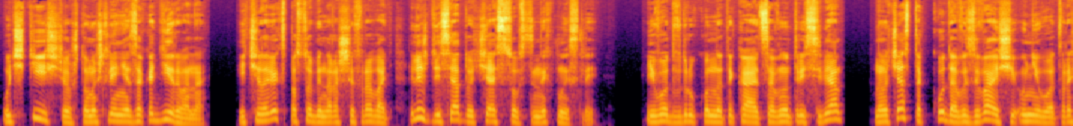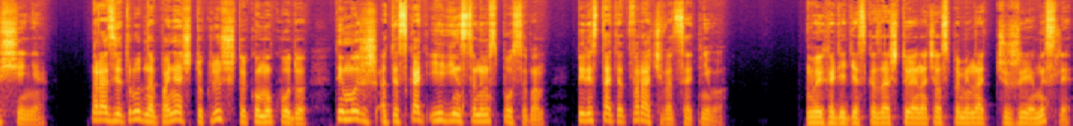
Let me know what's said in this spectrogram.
Учти еще, что мышление закодировано, и человек способен расшифровать лишь десятую часть собственных мыслей. И вот вдруг он натыкается внутри себя на участок кода, вызывающий у него отвращение. Разве трудно понять, что ключ к такому коду ты можешь отыскать единственным способом – перестать отворачиваться от него? Вы хотите сказать, что я начал вспоминать чужие мысли?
